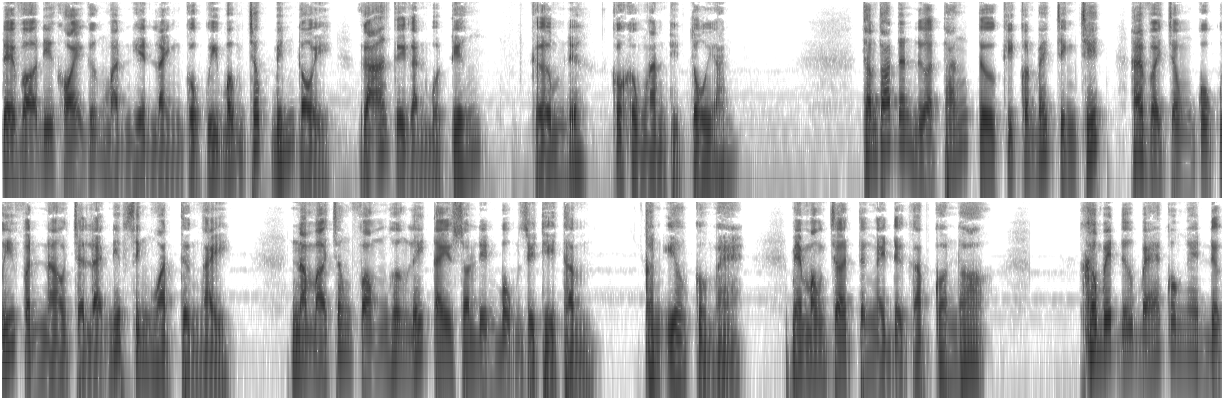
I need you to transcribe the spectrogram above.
Để vợ đi khỏi gương mặt hiền lành của quý bỗng chốc biến đổi. Gã cười gần một tiếng. Cơm đi, cô không ăn thì tôi ăn. Thẩm thoát đã nửa tháng từ khi con bé Trinh chết, hai vợ chồng của quý phần nào trở lại nếp sinh hoạt thường ngày. Nằm ở trong phòng Hương lấy tay xoa lên bụng rồi thì thầm. Con yêu của mẹ. Mẹ mong chờ từng ngày được gặp con đó. Không biết đứa bé có nghe được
